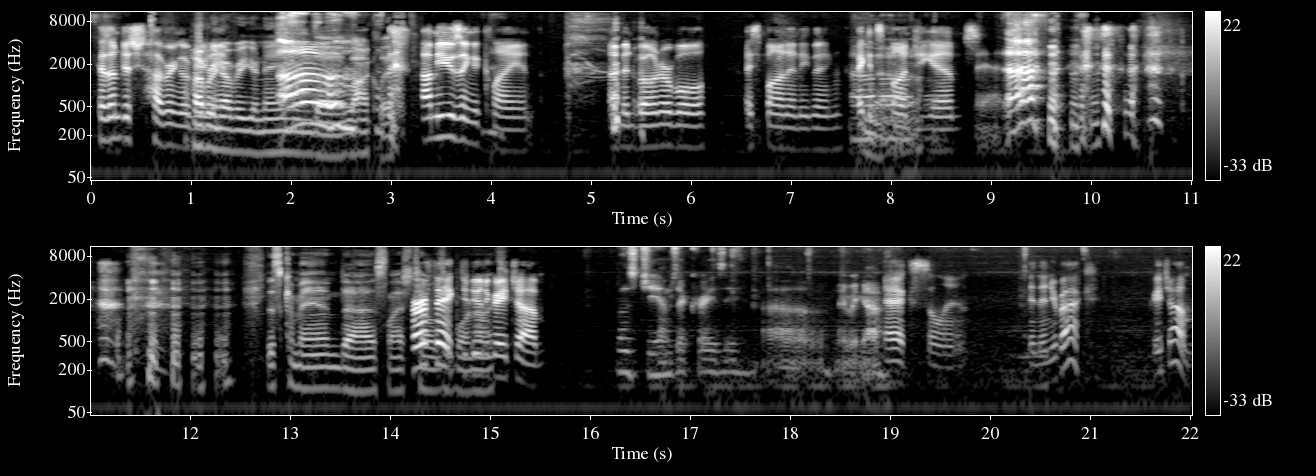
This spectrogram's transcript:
Because I'm just hovering over. Hovering your name. over your name Oh. and the lock list. I'm using a client. I'm invulnerable. I spawn anything. I can spawn Oh. GMs. Ah! this command uh, slash. Perfect. You're doing a great job. Those GMs are crazy. Oh, there we go. Excellent. And then you're back. Great job.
